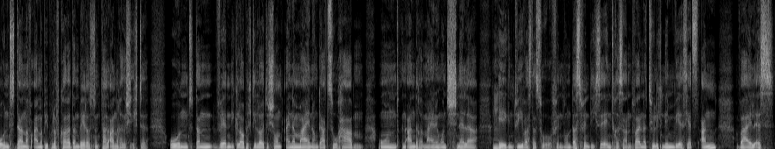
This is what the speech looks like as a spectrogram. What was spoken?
und dann auf einmal People of Color, dann wäre es eine total andere Geschichte. Und dann werden die, glaube ich, die Leute schon eine Meinung dazu haben und eine andere Meinung und schneller mhm. irgendwie was dazu finden. Und das finde ich sehr interessant, weil natürlich nehmen wir es jetzt an, weil es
